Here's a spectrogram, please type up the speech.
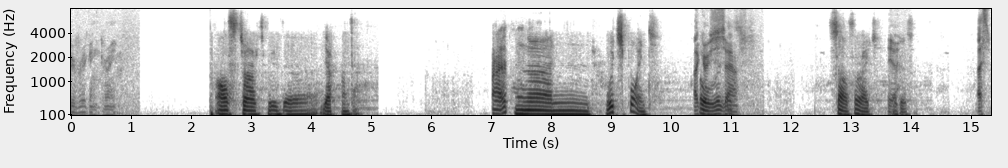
Ash River again, great. I'll start with uh, Jagdpanther. Alright. And which point? I Oh, go let- let's- south. South. All right. Yeah. Okay. That's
